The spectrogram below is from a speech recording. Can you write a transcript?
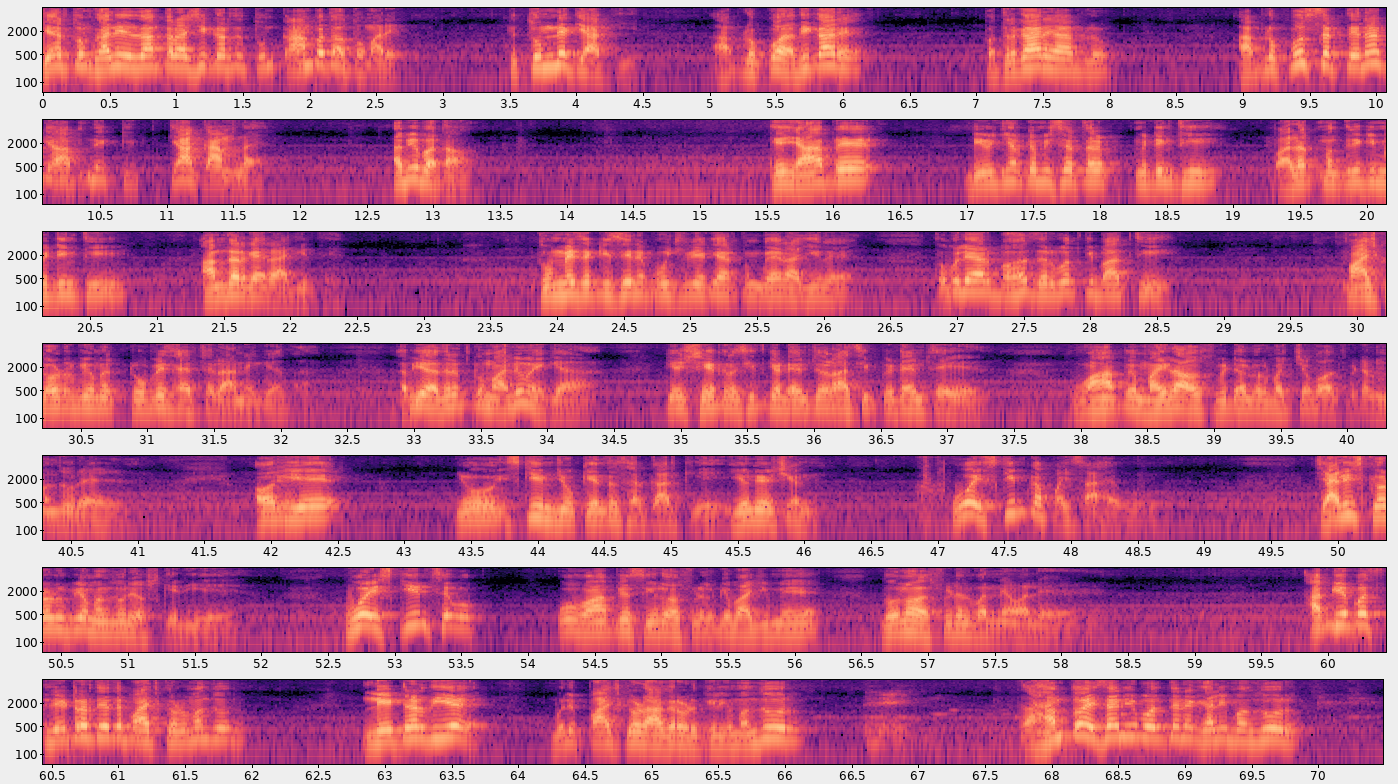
यार तुम खाली इल्ज़ाम तराशी करते, तुम काम बताओ तुम्हारे कि तुमने क्या किया आप लोग को अधिकार है। पत्रकार है आप लोग। आप लोग पूछ सकते हैं ना कि आपने क्या काम लाया। अभी बताओ कि यहाँ पे डिविजनल कमिश्नर तरफ़ मीटिंग थी, पालक मंत्री की मीटिंग थी, आमदार गैर हाजिर थे। तुम में से किसी ने पूछ लिया कि यार तुम गैर हाजिर है। तो बोले, यार, बहुत ज़रूरत की बात थी। पाँच करोड़ रुपये मैं टोपे साहब से लाने गया था। अब ये हज़रत को मालूम है क्या? कि शेख रशीद के टाइम से और आसिफ के टाइम से वहाँ पे महिला हॉस्पिटल और बच्चों का हॉस्पिटल मंजूर है। और ये जो स्कीम जो केंद्र सरकार की है यूनिवर्सियम वो स्कीम का पैसा है वो। चालीस करोड़ रुपये मंजूर है उसके लिए। वो स्कीम से वो वो वहाँ पे सिविल हॉस्पिटल के बाजू में दोनों हॉस्पिटल बनने वाले हैं। अब ये बस लेटर देते पाँच करोड़ मंजूर। लेटर दिए बोले, पाँच करोड़ आगरा के लिए मंजूर। तो हम तो ऐसा नहीं बोलते ना खाली मंजूर।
